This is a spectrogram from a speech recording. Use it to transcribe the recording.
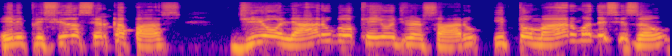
ele precisa ser capaz de olhar o bloqueio adversário e tomar uma decisão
